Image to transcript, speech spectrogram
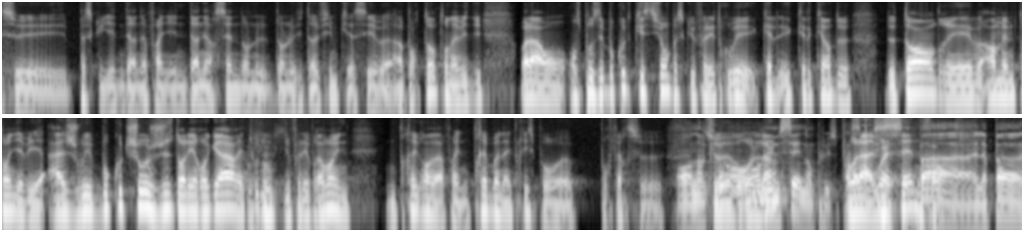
ce- parce qu'il y a une dernière, enfin, il y a une dernière scène dans le, dans le, dans le film qui est assez euh, importante. On avait dû, voilà, on, on se posait beaucoup de questions parce qu'il fallait trouver quel- quelqu'un de, de tendre et en même temps il y avait à jouer beaucoup de choses juste dans les regards et tout. Mhm. Donc il nous fallait vraiment une, une très grande, enfin une très bonne actrice pour euh, pour faire ce. en, un, Ce en une scène en plus. Parce Voilà, une scène, Pas, elle a pas,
